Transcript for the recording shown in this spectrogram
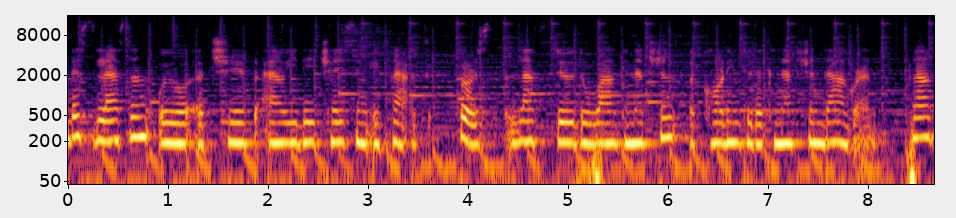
this lesson, we will achieve LED chasing effect. First, let's do the wire connection according to the connection diagram. Plug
